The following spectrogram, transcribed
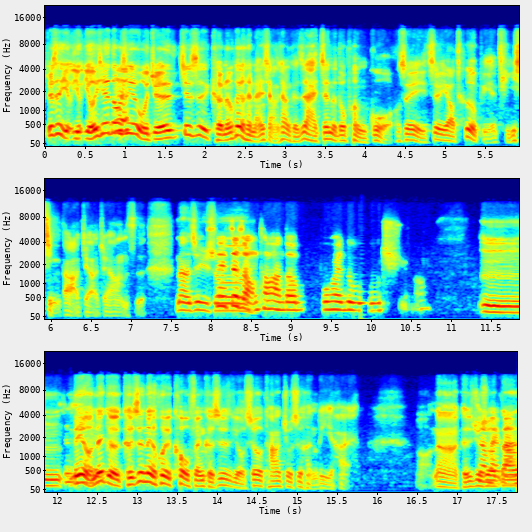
就是有有有一些东西，我觉得就是可能会很难想象，可是还真的都碰过，所以这要特别提醒大家这样子。那至于说所以这种通常都不会录取吗？嗯，就没有那个，可是那个会扣分，可是有时候他就是很厉害啊。那可是就是说当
